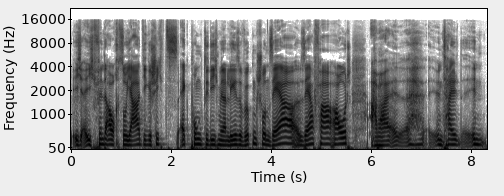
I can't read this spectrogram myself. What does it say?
ich, ich finde auch so, ja, die Geschichtseckpunkte, die ich mir dann lese, wirken schon sehr, sehr far out. Aber äh, in Teil, in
